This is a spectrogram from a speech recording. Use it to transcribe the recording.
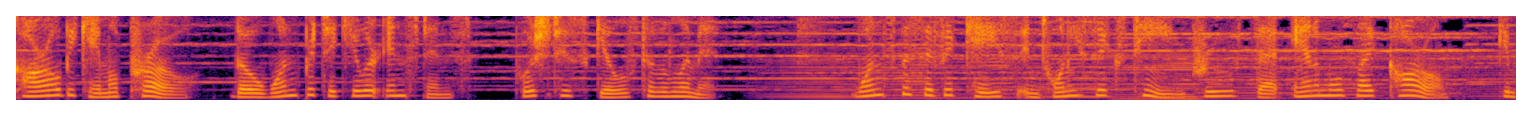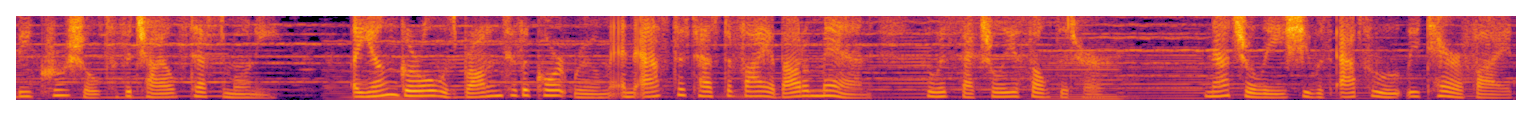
Carl became a pro, though one particular instance pushed his skills to the limit. One specific case in 2016 proved that animals like Carl can be crucial to the child's testimony. A young girl was brought into the courtroom and asked to testify about a man who had sexually assaulted her. Naturally, she was absolutely terrified.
